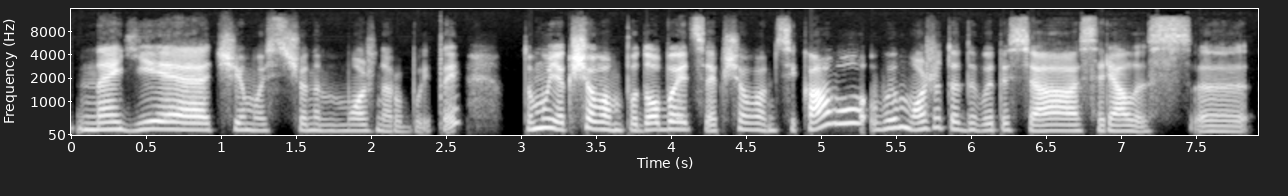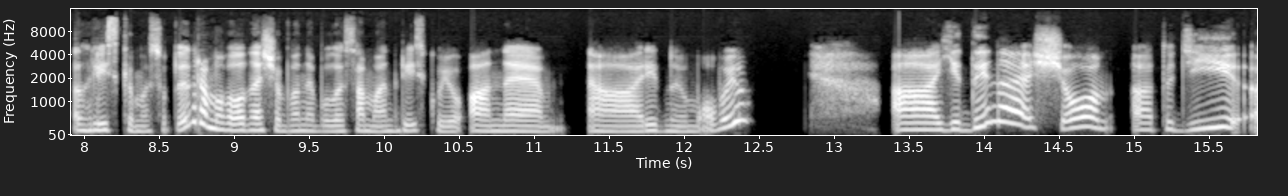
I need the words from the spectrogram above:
не є чимось, що не можна робити. Тому, якщо вам подобається, якщо вам цікаво, ви можете дивитися серіали з, е, англійськими субтитрами. Головне, щоб вони були саме англійською, а не, рідною мовою. А, єдине, що, тоді, е,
